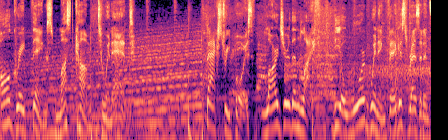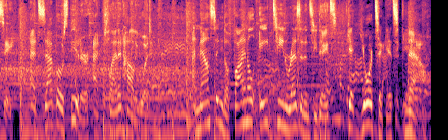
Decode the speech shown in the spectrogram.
all great things must come to an end. Backstreet Boys, Larger Than Life, the award winning Vegas residency at Zappos Theater at Planet Hollywood. Announcing the final 18 residency dates, get your tickets now.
